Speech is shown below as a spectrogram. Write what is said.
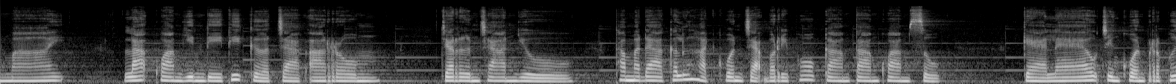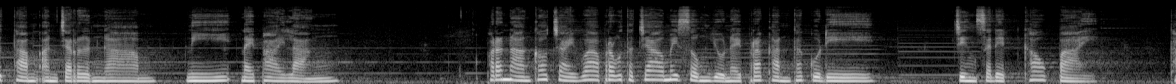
นไม้ ละความยินดีที่เกิดจากอารมณ์ เจริญฌานอยู่ ธรรมดาคฤหัสถ์ควรจะบริโภคกามตามความสุข แก่แล้วจึงควรประพฤติธรรมอันเจริญงาม นี้ในภายหลัง พระนางเข้าใจว่าพระพุทธเจ้าไม่ทรงอยู่ในพระคันธกุดี จึงเสด็จเข้าไปท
